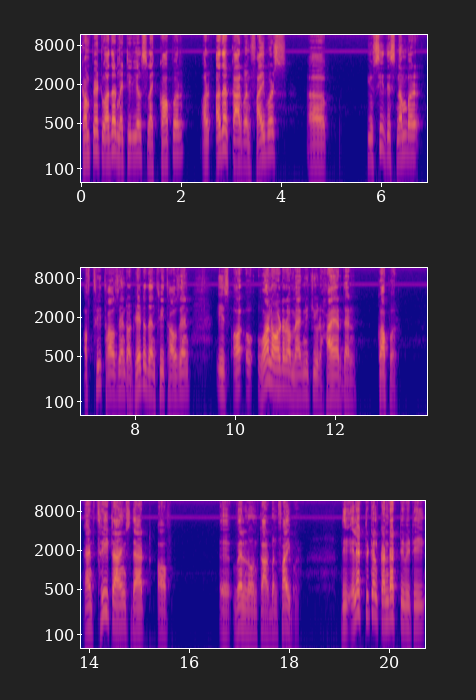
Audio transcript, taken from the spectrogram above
compared to other materials like copper or other carbon fibers, uh, you see this number of 3000 or greater than 3000 is one order of magnitude higher than copper and 3 times that of a well known carbon fiber. The electrical conductivity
